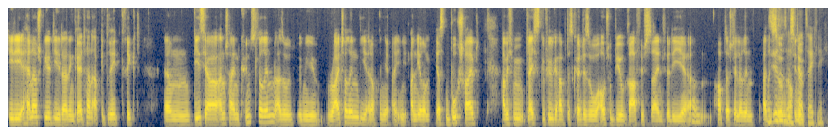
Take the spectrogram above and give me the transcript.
die die Hannah spielt, die da den Geldhahn abgedreht kriegt, ähm, die ist ja anscheinend Künstlerin, also irgendwie Writerin, die auch in, an ihrem ersten Buch schreibt. Habe ich gleich das Gefühl gehabt, das könnte so autobiografisch sein für die ähm, Hauptdarstellerin. Als Und ich so ein bisschen tatsächlich.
